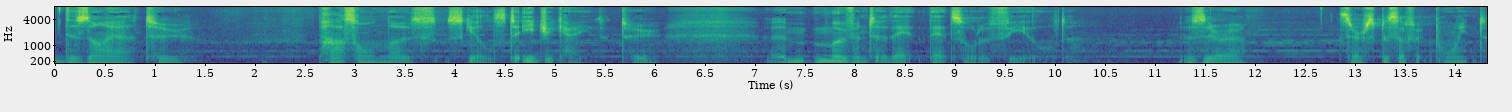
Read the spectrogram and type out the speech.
desire to pass on those skills, to educate, to uh, move into that, that sort of field? Is there a is there a specific point?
